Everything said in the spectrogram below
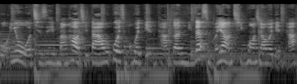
我，因为我其实也蛮好奇大家为什么会点它，跟你在什么样的情况下会点它，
